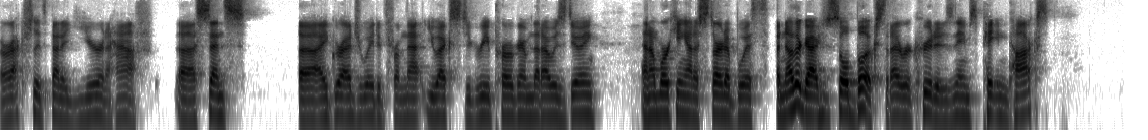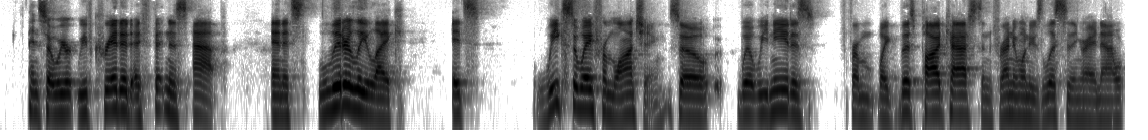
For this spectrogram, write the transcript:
or actually, it's been a year and a half uh, since uh, I graduated from that UX degree program that I was doing. And I'm working at a startup with another guy who sold books that I recruited. His name's Peyton Cox. And so we we've created a fitness app, and it's literally like it's weeks away from launching. So what we need is from like this podcast, and for anyone who's listening right now,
